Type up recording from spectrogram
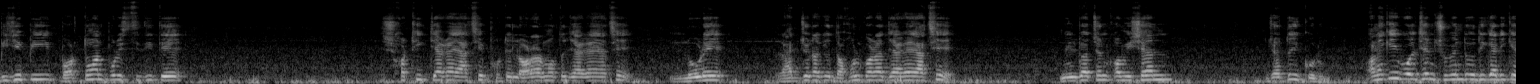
বিজেপি বর্তমান পরিস্থিতিতে সঠিক জায়গায় আছে, ভোটে লড়ার মতো জায়গায় আছে, লড়ে রাজ্যটাকে দখল করার জায়গায় আছে? নির্বাচন কমিশন যতই করুক, অনেকেই বলছেন শুভেন্দু অধিকারীকে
